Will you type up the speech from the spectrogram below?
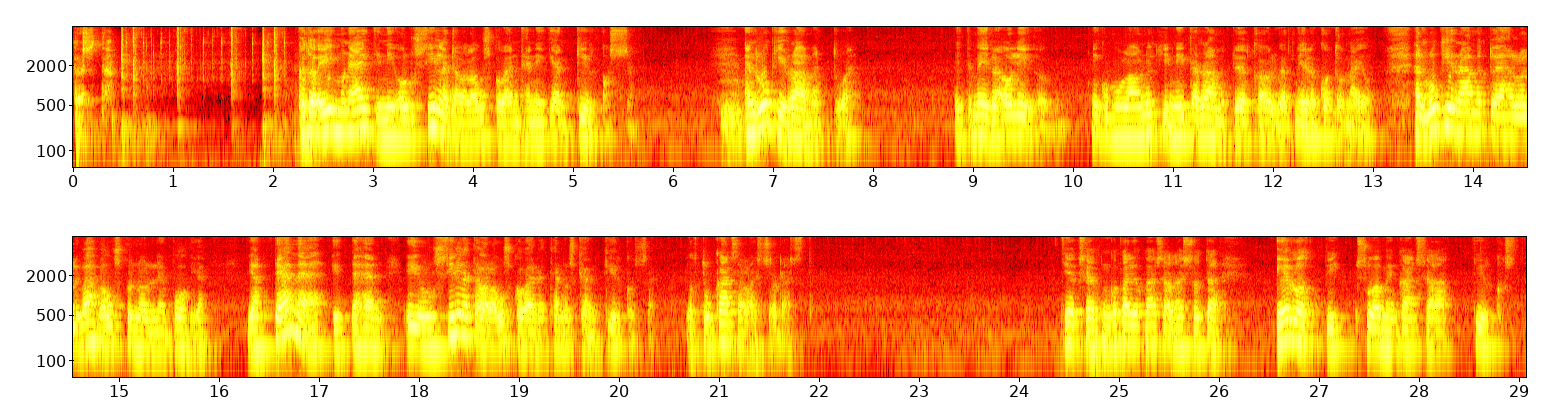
tästä. Kato, ei mun äitini ollut sillä tavalla uskovainen, että hän ei käynyt kirkossa. Hän luki raamattua. Että meillä oli, niin kuin mulla on nytkin niitä raamattuja, jotka olivat meillä kotona jo. Hän luki raamattua ja hänellä oli vahva uskonnollinen pohja. Ja tämä, että hän ei ollut sillä tavalla uskovainen, että hän olisi käynyt kirkossa, johtuu kansalaissodasta. Tiedätkö kuinka paljon kansalaissota erotti Suomen kansaa kirkosta?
